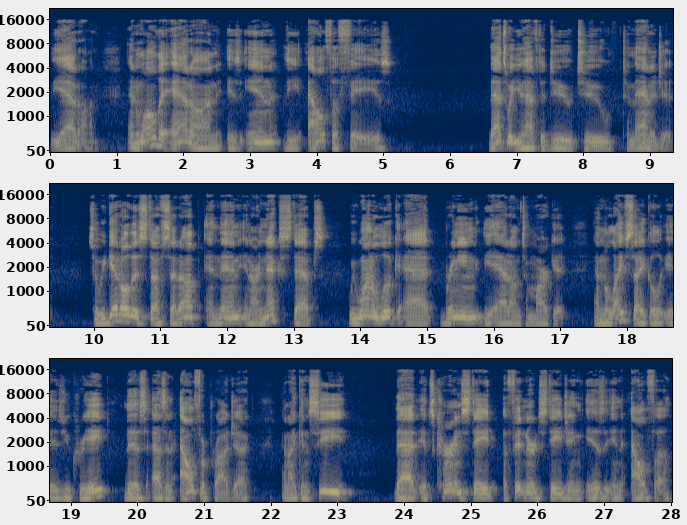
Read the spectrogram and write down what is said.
the add-on. And while the add-on is in the alpha phase, that's what you have to do to, to manage it. So we get all this stuff set up, and then in our next steps, we want to look at bringing the add-on to market. And the life cycle is you create this as an alpha project, and I can see that its current state of FitNerd staging is in alpha.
